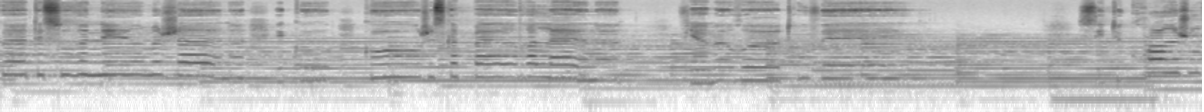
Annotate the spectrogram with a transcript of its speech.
que tes souvenirs me gênent. Et jusqu'à perdre haleine. Viens me retrouver. Si tu crois un jour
